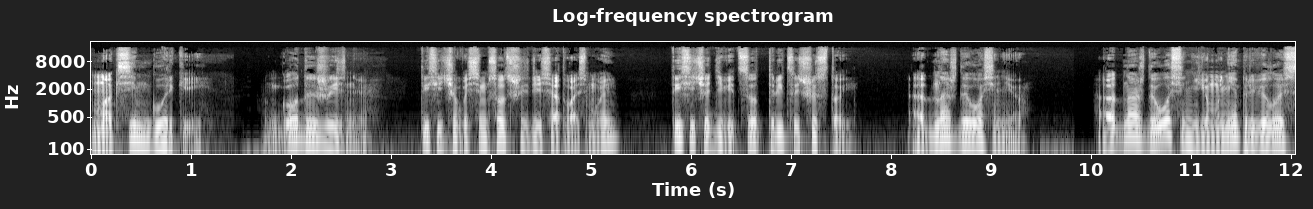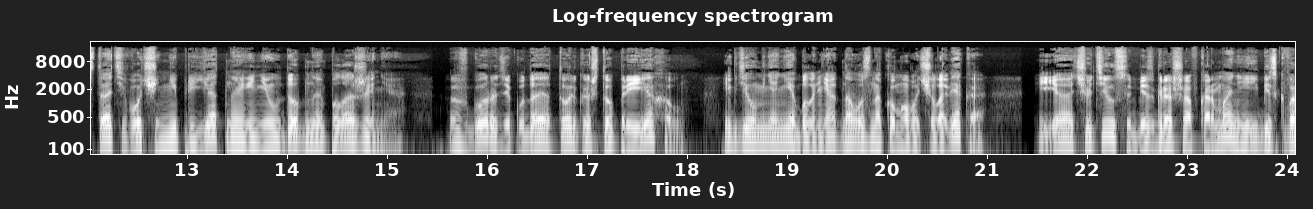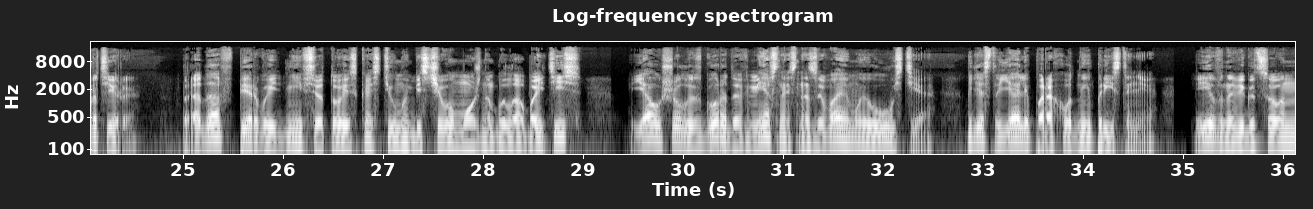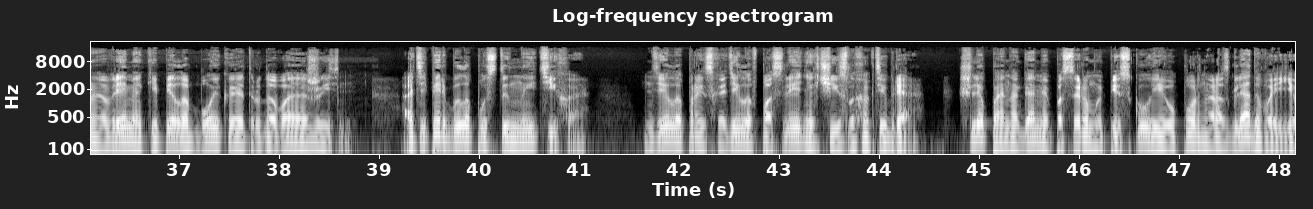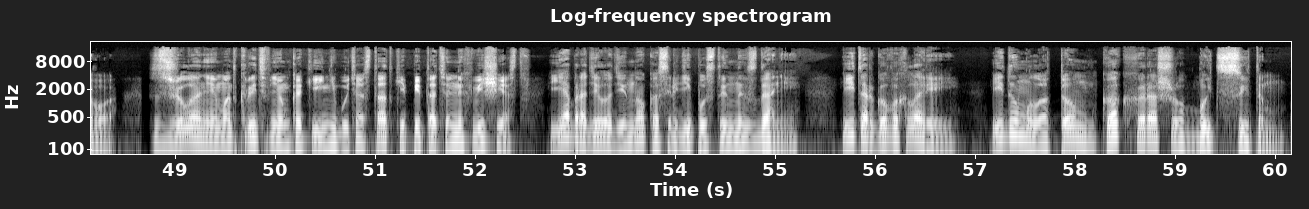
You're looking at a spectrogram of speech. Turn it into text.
Максим Горький. Годы жизни. 1868-1936. Однажды осенью. Однажды осенью мне привелось стать в очень неприятное и неудобное положение. В городе, куда я только что приехал, и где у меня не было ни одного знакомого человека, я очутился без гроша в кармане и без квартиры. Продав первые дни все то из костюма, без чего можно было обойтись, я ушел из города в местность, называемую Устье, где стояли пароходные пристани, и в навигационное время кипела бойкая трудовая жизнь. А теперь было пустынно и тихо. Дело происходило в последних числах октября. Шлепая ногами по сырому песку и упорно разглядывая его, с желанием открыть в нем какие-нибудь остатки питательных веществ, я бродил одиноко среди пустынных зданий и торговых ларей, и думал о том, как хорошо быть сытым.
